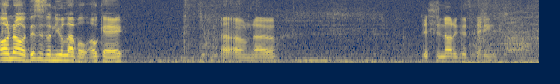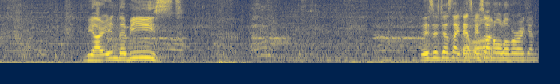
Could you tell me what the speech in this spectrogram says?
Oh no, this is a new level. Okay. Uh oh no. This is not a good thing. We are in the beast! This is just like Dead Come Space 1 all over again.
